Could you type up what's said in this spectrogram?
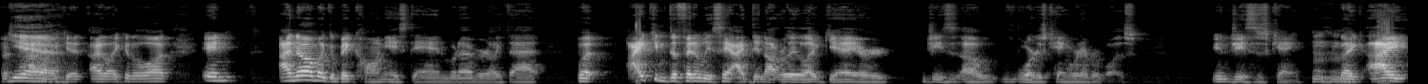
but Yeah. I like it. I like it a lot, and I know I'm like a big Kanye stan, whatever, like that. But I can definitively say I did not really like Yay or Jesus, uh, Lord is King, or whatever it was. You know, Jesus is King. Mhm. Like I,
